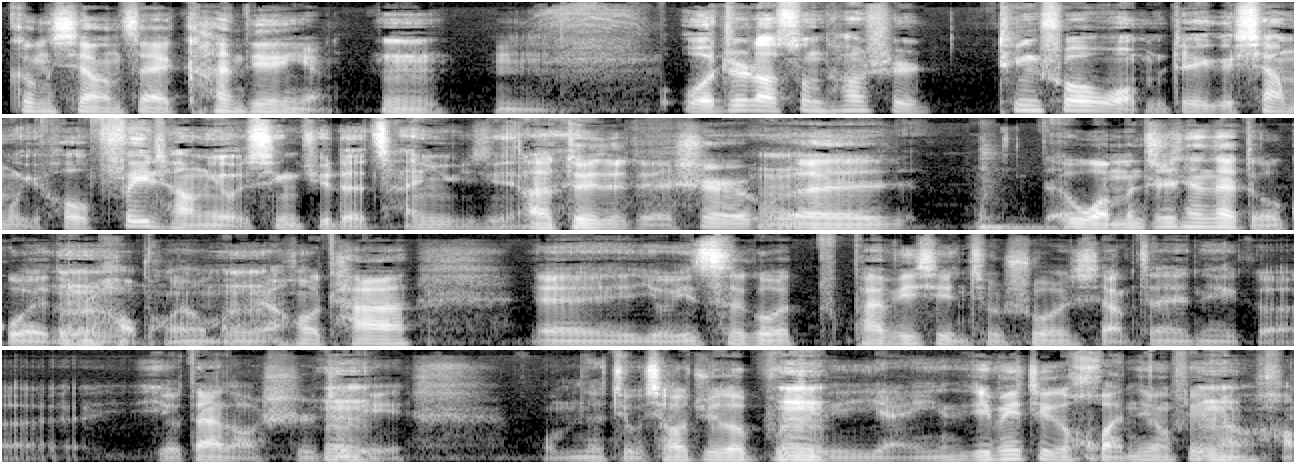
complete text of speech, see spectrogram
更像在看电影。嗯，嗯。我知道宋涛是听说我们这个项目以后非常有兴趣的参与进来。啊，对对对，是呃，我们之前在德国也都是好朋友嘛，嗯嗯然后他呃有一次给我发微信，就说想在那个有戴老师这里。我们的九霄俱乐部这里演音，因为这个环境非常好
